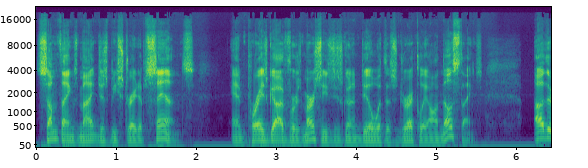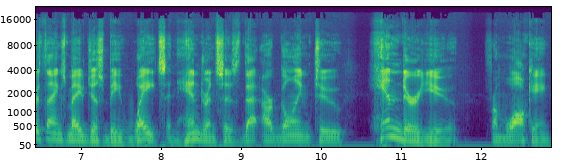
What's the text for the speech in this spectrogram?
Some things might just be straight up sins. And praise God for his mercies, he's going to deal with us directly on those things. Other things may just be weights and hindrances that are going to hinder you from walking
